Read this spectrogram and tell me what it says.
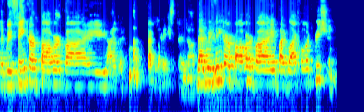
that we think are powered by, that we think are powered by, by black hole accretion.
